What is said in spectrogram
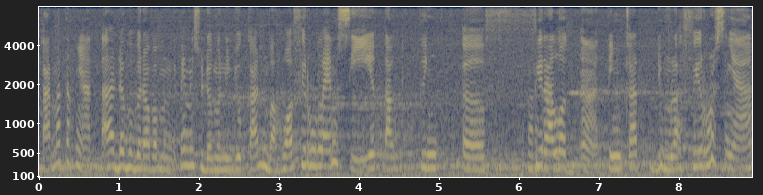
Karena ternyata ada beberapa penelitian yang sudah menunjukkan bahwa virulensi tang- ting- eh, viralot nah, tingkat jumlah virusnya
